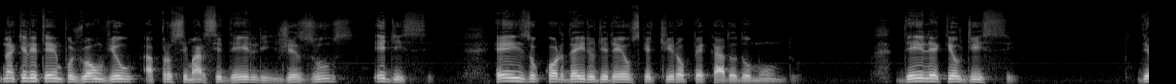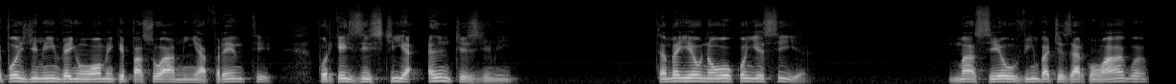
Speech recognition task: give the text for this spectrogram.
Naquele tempo, João viu aproximar-se dele Jesus e disse: Eis o Cordeiro de Deus que tira o pecado do mundo. Dele é que eu disse: Depois de mim vem um homem que passou à minha frente, porque existia antes de mim. Também eu não o conhecia. Mas se eu vim batizar com água,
